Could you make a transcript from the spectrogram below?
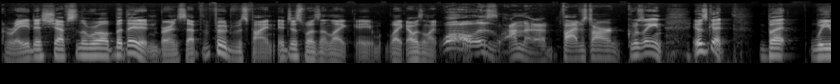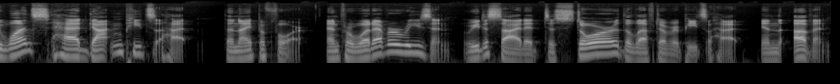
greatest chefs in the world, but they didn't burn stuff. The food was fine. It just wasn't like eh, like I wasn't like whoa, this is, I'm in a five star cuisine. It was good, but we once had gotten Pizza Hut the night before, and for whatever reason, we decided to store the leftover Pizza Hut in the oven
